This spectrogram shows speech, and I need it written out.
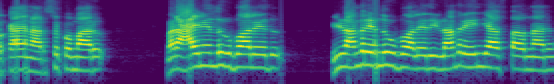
ఒక ఆయన హర్షకుమారు మరి ఆయన ఎందుకు బాగాలేదు వీళ్ళందరూ ఎందుకు పోలేదు వీళ్ళందరూ ఏం చేస్తా ఉన్నారు?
